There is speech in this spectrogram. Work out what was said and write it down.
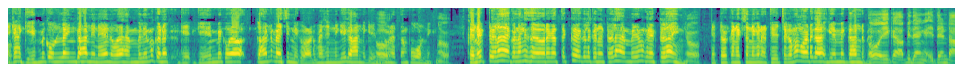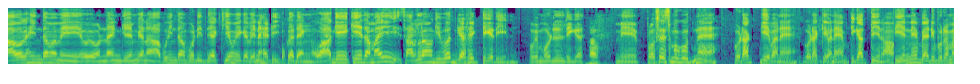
එකන ගේම ඔන්ලයින් ගහන්න නෑ. නොව හැම්බලීම කන ගේම එක ඔයා ගහන්න මැසින් එක වාඩ මැසින්ගේ ගහන්නගේ නැතම් ෆෝන් එක කනෙක්ටලා ගලන් සවරගත්තක් එකල කනෙක්ටල හැමේම කනෙක්ටලයින් එට කනෙක්ෂන එක නැතිවෙච්චකම වට ගේම ගන්න ඒක අපි දැන් එතැන්ට ආවග හින්දම මේ ඔන්ලයින් ගේම් ගැන ආපු හින්දම පොඩි දෙයක් කියම. එක වෙන හැටි. ඕක දැන් වාගේ එකේ තමයි සරලම කිවොත් ග්‍රෆික් ටික තින් ඔය මොඩල් ටික. මේ ප්‍රොසෙස් මොකුත් නෑ ගොඩක් ඒවනෑ ගොඩක් එවනෑ ටිකත් තියෙනවා. තියන්නේ බැඩිපුරම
